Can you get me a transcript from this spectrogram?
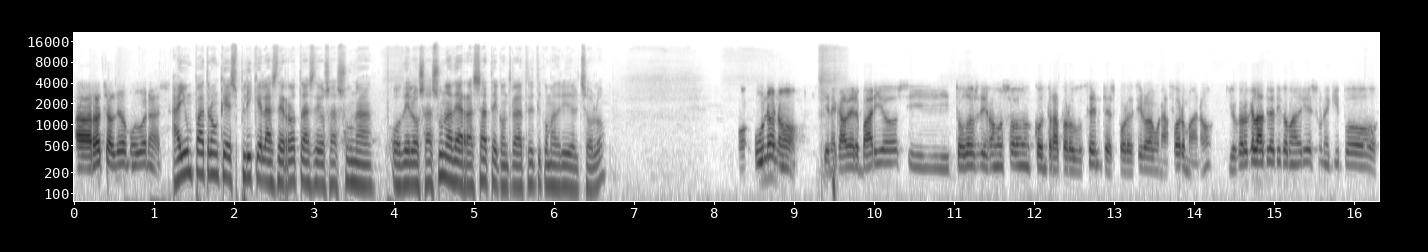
A Racha Aldeo, muy buenas. ¿Hay un patrón que explique las derrotas de Osasuna o del Osasuna de Arrasate contra el Atlético Madrid del Cholo? Uno no, tiene que haber varios y todos, digamos, son contraproducentes, por decirlo de alguna forma, ¿no? Yo creo que el Atlético de Madrid es un equipo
